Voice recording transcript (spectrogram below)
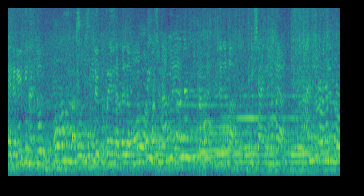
Nay, lagay din na doon. Oo, oh, Kompleto ba yung nadala mo? Uy, tama yan. Tama, ilan na ba? Isa, ilan na ba yan? Ani lang ito.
